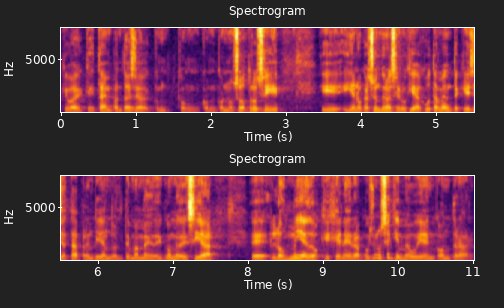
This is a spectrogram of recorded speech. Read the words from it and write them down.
que, está en pantalla con nosotros y, en ocasión de una cirugía justamente, que ella está aprendiendo el tema médico, me decía... Eh, los miedos que genera, pues yo no sé quién me voy a encontrar.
